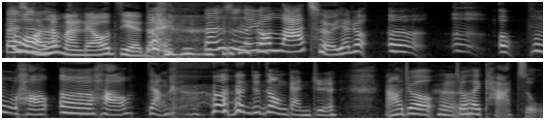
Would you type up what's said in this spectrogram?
但是我好像蛮了解的，对，但是呢又要拉扯一下，就，嗯嗯哦不好，呃好，这样 就这种感觉，然后就就会卡住，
